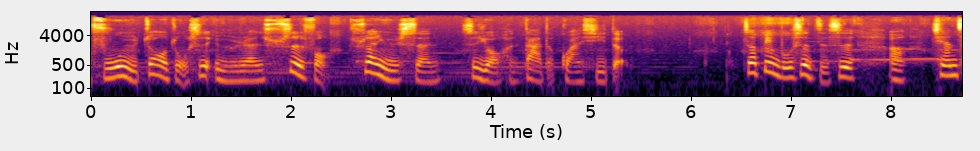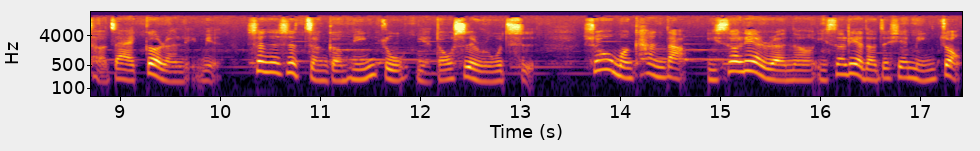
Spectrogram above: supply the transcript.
福与咒诅是与人是否顺于神是有很大的关系的。这并不是只是呃牵扯在个人里面，甚至是整个民族也都是如此。所以，我们看到以色列人呢，以色列的这些民众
